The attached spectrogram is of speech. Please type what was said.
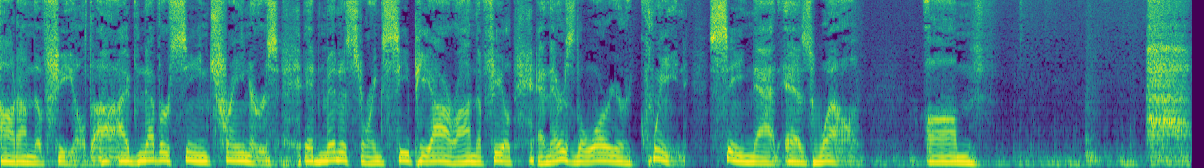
out on the field. I've never seen trainers administering CPR on the field. And there's the Warrior Queen seeing that as well. Um,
